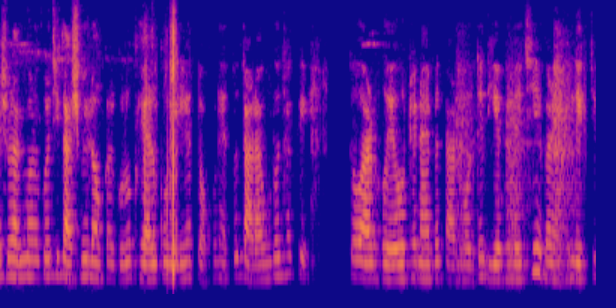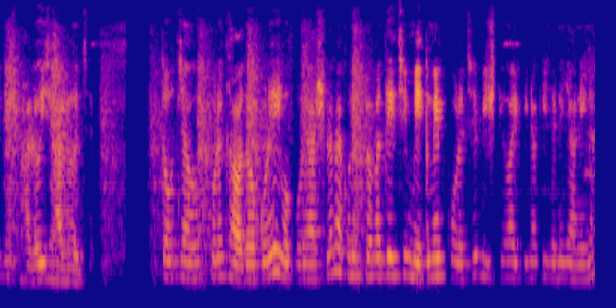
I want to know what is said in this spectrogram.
আসলে আমি মনে করেছি কাশ্মীর লঙ্কার গুঁড়ো খেয়াল করিনি আর তখন এত তাড়াহুড়ো থাকে তো আর হয়ে ওঠে না। এবার তার মধ্যে দিয়ে ফেলেছি, এবার এখন দেখছি বেশ ভালোই ঝাল হয়েছে। তো যা হোক করে খাওয়া দাওয়া করে এই ওপরে আসলাম। এখন একটু আবার দেখছি মেঘমেঘ করেছে, বৃষ্টি হয় কি না কি জানি জানি না।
